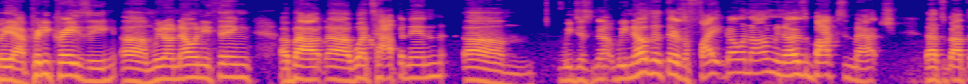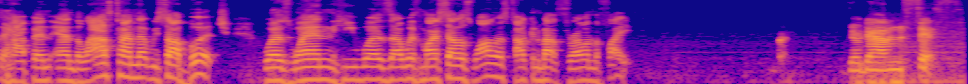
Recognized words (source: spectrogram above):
but yeah, pretty crazy. Um, we don't know anything about uh, what's happening. Um, we just know we know that there's a fight going on. We know there's a boxing match that's about to happen, and the last time that we saw Butch was when he was uh, with Marsellus Wallace talking about throwing the fight. Go down in the fifth.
